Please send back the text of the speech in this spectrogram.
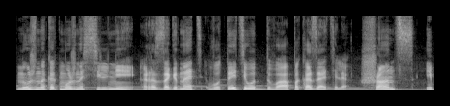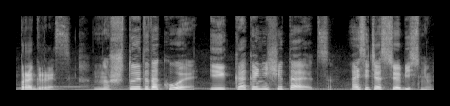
нужно как можно сильнее разогнать вот эти вот два показателя – шанс и прогресс. Но что это такое и как они считаются? А сейчас все объясню.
